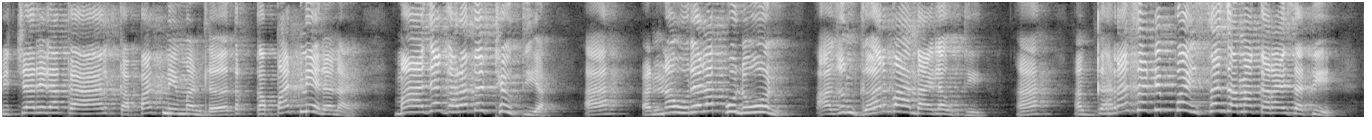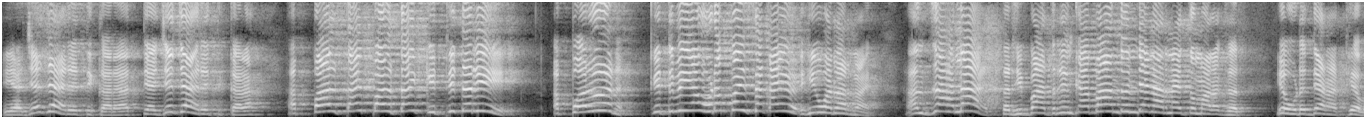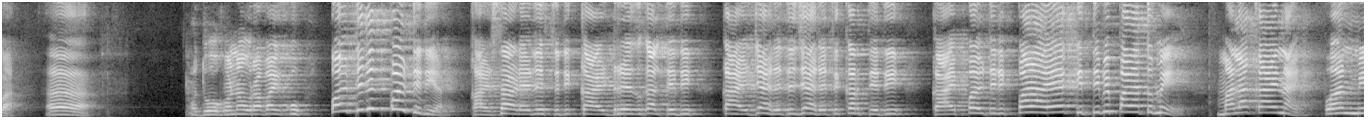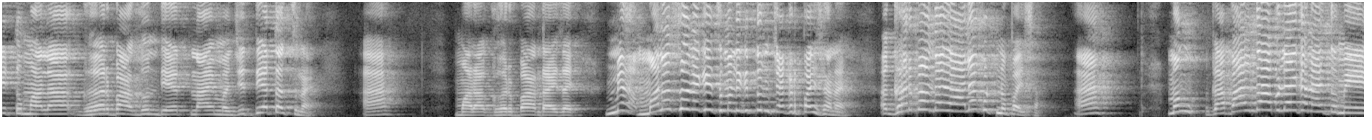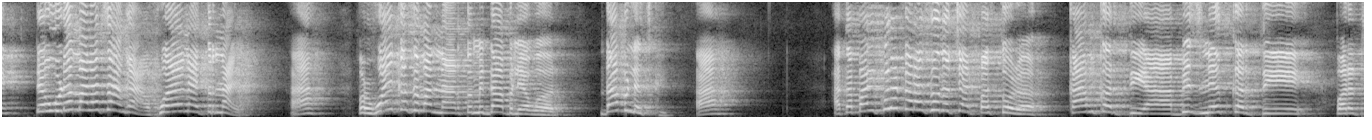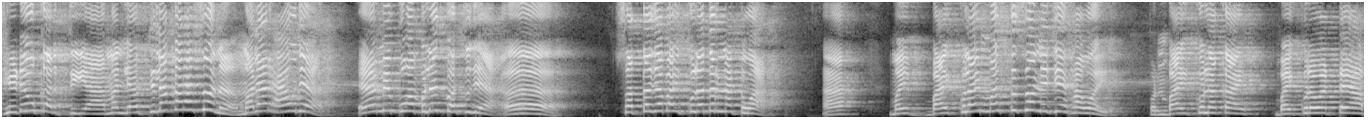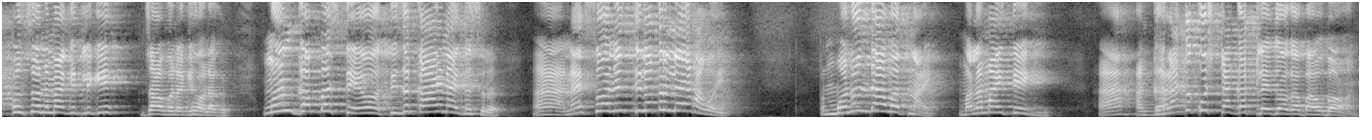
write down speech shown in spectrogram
बिचारीला काल कपाटने म्हटलं तर कपाट नेलं नाही. माझ्या घरातच ठेवती या. आ? नवऱ्याला फुलवून अजून घर बांधायला होती. आ? घरासाठी पैसा जमा करायसाठी. याच्या जाहिराती करा त्याच्या जाहिराती करा. आ, पळताय पळताय कितीतरी. पळून किती बी एवढा पैसा काय ही होणार नाही. आणि झाला तर ही बाजरीन काय बांधून देणार नाही तुम्हाला घर. एवढं देणार ठेवा. हां दोघं नवरा बायको पळते तीच पळते ती. काय साड्या नेसते ती काय ड्रेस घालते ती काय जाहिराती जाहिराती करते ती काय पळते ती. पळा ए किती बी पळा तुम्ही. मला काय नाही पण मी तुम्हाला घर बांधून देत नाही म्हणजे देतच नाही. आ? मला घर बांधायचं आहे मी मला सोनं घ्यायचं म्हणलं की तुमच्याकडे पैसा नाही. घर बांधायला आला कुठनं पैसा? आ? मग गबाल दाबलाय का नाही तुम्ही तेवढं मला सांगा होय नाही तर नाही आ पण होय कसं म्हणणार तुम्ही दाबल्यावर. दाबलंच की. आ? आता बायकोला करा सोनं चार पाच तोळं. काम करतीया बिझनेस करती परत हिडीव करतीया. म्हणल्यावर तिला करा सोनं. मला राहू द्या. ए मी बोंबलच बसू द्या. अ. स्वतःच्या बायकोला तर नटवा. आ? मग बायकोला मस्त सोन्याची हवंय. पण बायकोला काय? बायकोला वाटतंय आपण सोनं मागितलं की जावं घ्यावं लागल. म्हणून गप्प बसते हो. तिचं काय नाही दुसरं. हा नाही सोनेच तिला तर लय हवंय. पण म्हणून दावत नाही. मला माहिती आहे की. आ? आणि घराचं कुष्टा घातलंय दोघा भाऊ भावान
